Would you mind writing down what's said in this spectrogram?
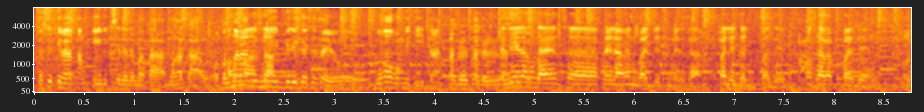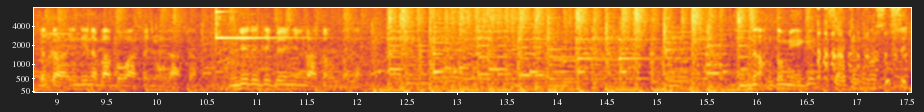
Kasi tinatangkilik sila ng mata- mga tao. Kapag maraming Pangmasa. bumibili kasi sa'yo, doon ka kumikita. Tagal-tagal na. Hindi lang dahil sa kailangan budget meal ka, palidad pa din. Masarap pa din. Okay. Basta hindi nababawasan yung lasa. Hindi titipilin yung lasa ng baga. Hindi na ako tumigil. Sarap ng mga sus eh.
